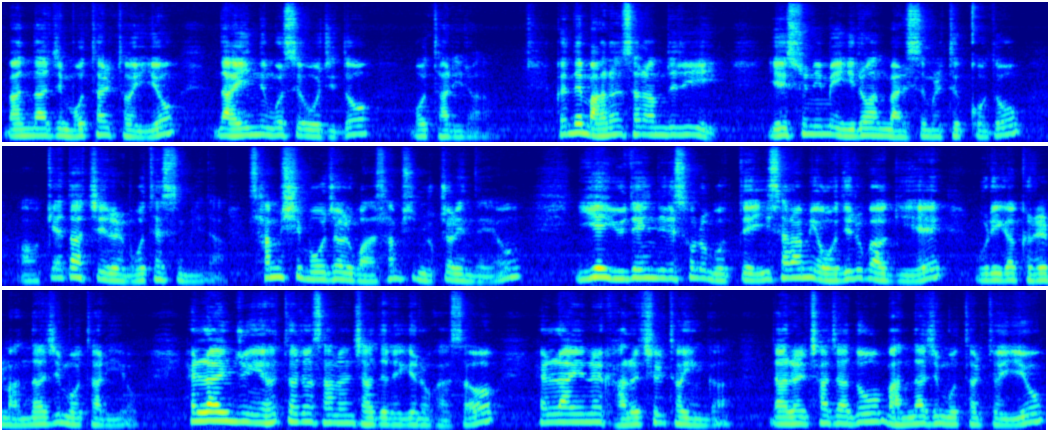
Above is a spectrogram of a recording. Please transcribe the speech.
만나지 못할 터이요 나 있는 곳에 오지도 못하리라. 근데 많은 사람들이 예수님의 이러한 말씀을 듣고도 어, 깨닫지를 못했습니다. 35절과 36절인데요. 이에 유대인들이 서로 묻되 이 사람이 어디로 가기에 우리가 그를 만나지 못하리요. 헬라인 중에 흩어져 사는 자들에게로 가서 헬라인을 가르칠 터인가 나를 찾아도 만나지 못할 터이요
